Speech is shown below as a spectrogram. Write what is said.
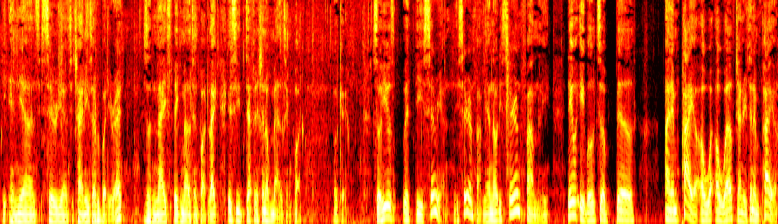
the Indians, the Syrians, the Chinese, everybody, right? It's a nice big melting pot. Like it's the definition of melting pot. Okay. So he was with the Syrian, the Syrian family. And now the Syrian family, they were able to build an empire, a, a wealth generating empire,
